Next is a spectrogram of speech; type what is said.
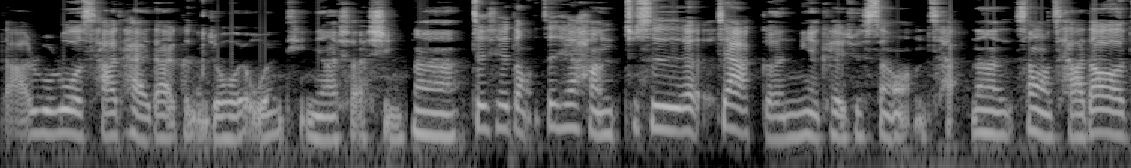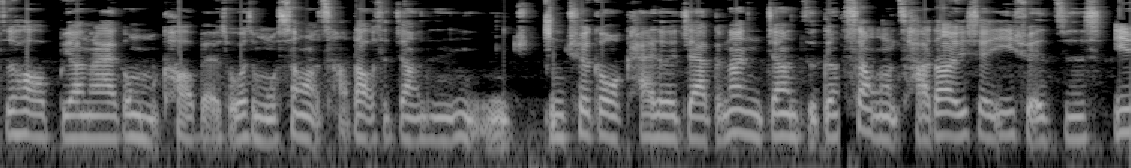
大。如果落差太大，可能就会有问题，你要小心。那这些东这些行就是价格，你也可以去上网查。那上网查到了之后，不要拿来跟我们靠背说为什么我上网查到是这样子，你你你却跟我开这个价格，那你这样子跟上网查到一些医学知识、医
